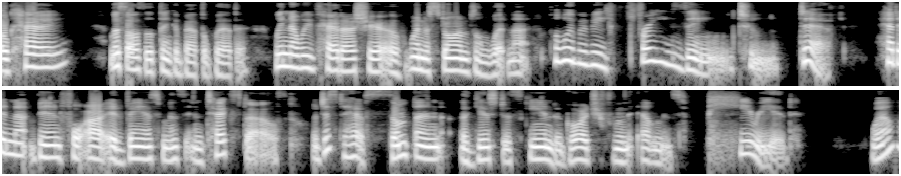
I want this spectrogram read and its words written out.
Okay? Let's also think about the weather. We know we've had our share of winter storms and whatnot, but we would be freezing to death had it not been for our advancements in textiles or just to have something against your skin to guard you from the elements period. Well,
